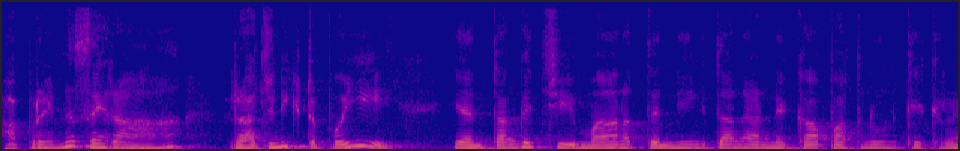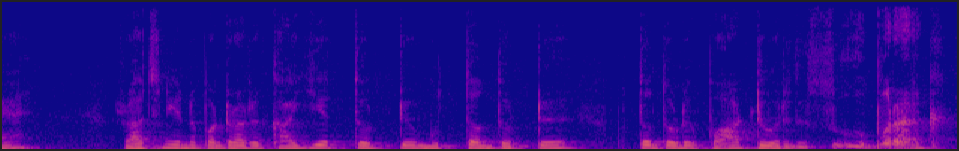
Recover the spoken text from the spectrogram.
அப்புறம் என்ன செய்கிறான் ரஜினிகிட்ட போய் என் தங்கச்சி மானத்தை நீங்கள் தானே அன்னை காப்பாற்றணும்னு கேட்குறேன் ரஜினி என்ன பண்ணுறாரு கையை தொட்டு முத்தம் தொட்டு முத்தம் தொட்டு பாட்டு வருது. சூப்பராக இருக்குது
